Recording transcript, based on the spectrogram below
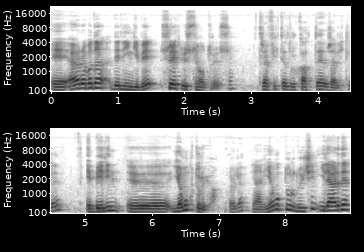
E, arabada dediğin gibi sürekli üstüne oturuyorsun. Trafikte dur kalktı özellikle. E, belin e, yamuk duruyor. Öyle. Yani yamuk durduğu için ileride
